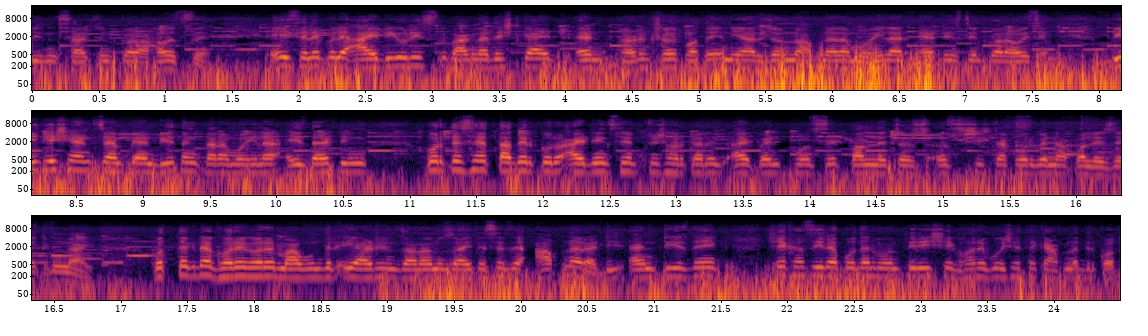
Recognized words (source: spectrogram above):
দিন সার্চিং করা হচ্ছে এই ছেলেপেলে আইডিউরিস বাংলাদেশকে অ্যান্ড ধরন সহ পথে নেওয়ার জন্য আপনারা মহিলার অ্যাটেস্টেন্ট করা হয়েছে। বিদেশি অ্যান্ড চ্যাম্পিয়ন ডিউ তারা মহিলা ইজার্টিং করতেছে, তাদের কোনো আইডিং সরকারের আইপেন্ট ফোর্সে পারলে চেষ্টা করবে না পারলে যেটিং নাই। প্রত্যেকটা ঘরে ঘরে মা বোনদের এই আর্টিন জানানো যাইতেছে যে আপনারা অ্যান্টি শেখ হাসিনা প্রধানমন্ত্রী সে ঘরে বসে থেকে আপনাদের কত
